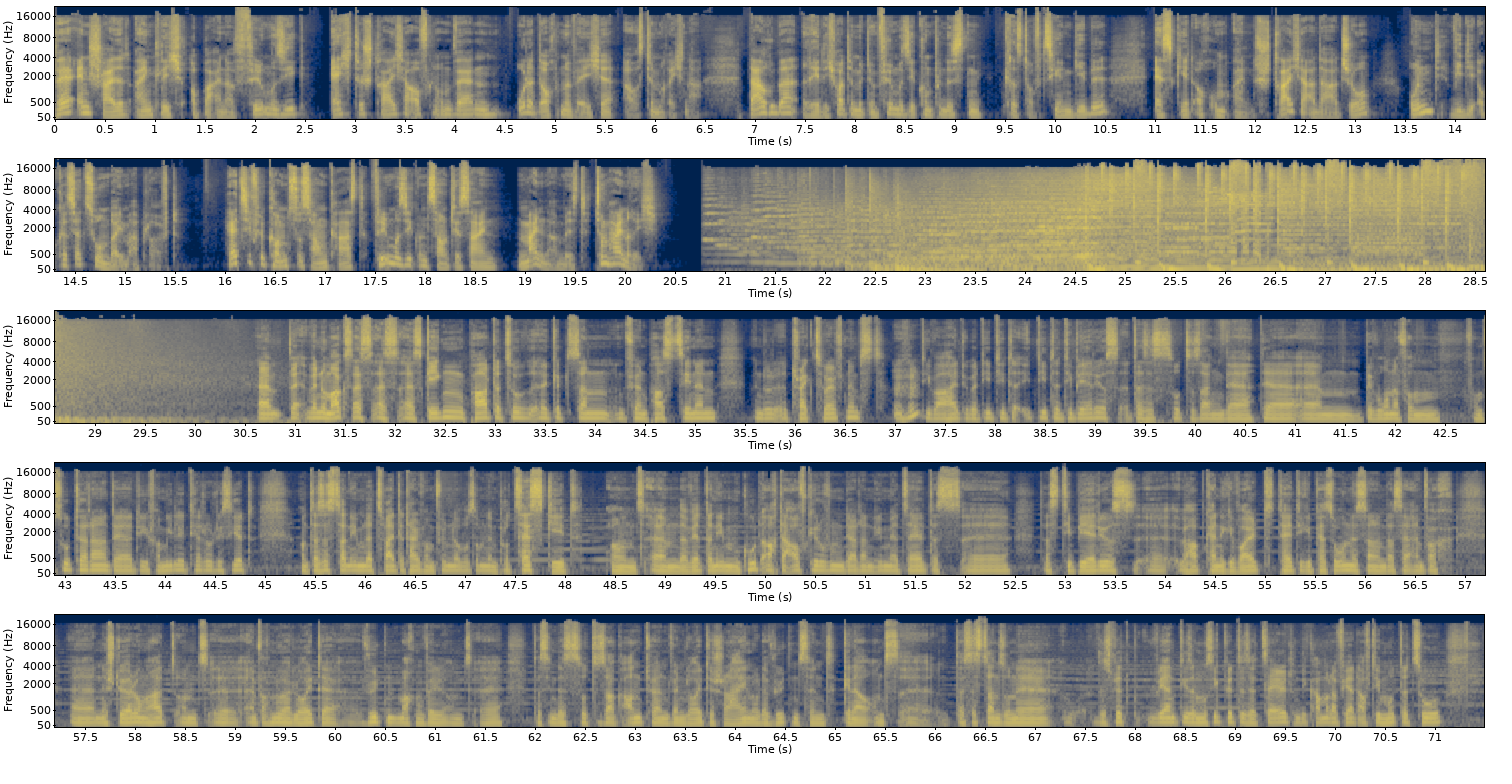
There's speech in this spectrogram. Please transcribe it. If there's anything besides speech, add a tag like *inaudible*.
Wer entscheidet eigentlich, ob bei einer Filmmusik echte Streicher aufgenommen werden oder doch nur welche aus dem Rechner? Darüber rede ich heute mit dem Filmmusikkomponisten Christoph Zierengiebel. Es geht auch um ein Streicher-Adagio und wie die Orchestration bei ihm abläuft. Herzlich willkommen zu Soundcast Filmmusik und Sounddesign. Mein Name ist Tim Heinrich. Ähm, wenn du magst, als, als, als Gegenpart dazu äh, gibt es dann für ein paar Szenen, wenn du äh, Track 12 nimmst, mhm. die Wahrheit über Dieter, Dieter, Tiberius, das ist sozusagen der, der ähm, Bewohner vom, vom Souterrain, der die Familie terrorisiert. Und das ist dann eben der zweite Teil vom Film, wo es um den Prozess geht. Und ähm, da wird dann eben ein Gutachter aufgerufen, der dann eben erzählt, dass, äh, dass Tiberius äh, überhaupt keine gewalttätige Person ist, sondern dass er einfach äh, eine Störung hat und äh, einfach nur Leute wütend machen will und äh, dass ihn das sozusagen antörnt, wenn Leute schreien oder wütend sind. Genau, und äh, das ist dann so eine, das wird, während dieser Musik wird das erzählt und die Kamera fährt auf die Mutter zu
